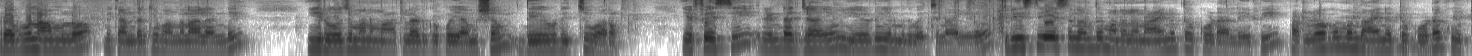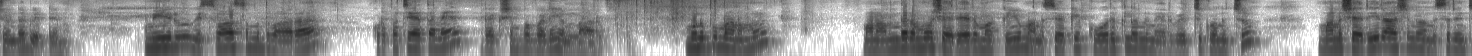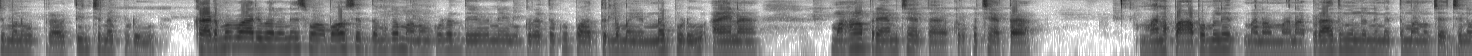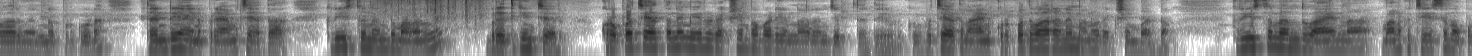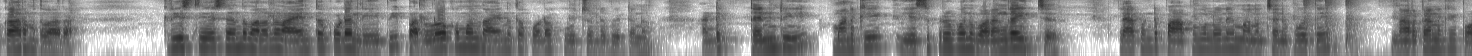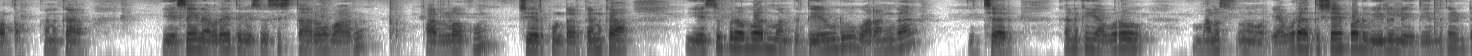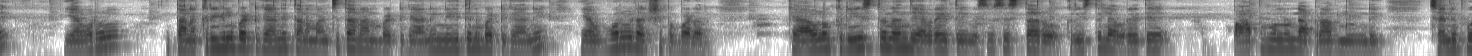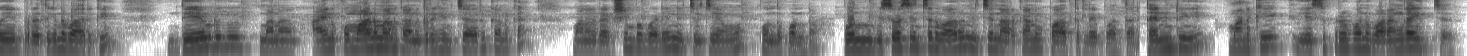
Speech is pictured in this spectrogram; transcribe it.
ప్రభునామంలో మీకు అందరికీ వందనాలండి. ఈరోజు మనం మాట్లాడుకుపోయే అంశం దేవుడిచ్చు వరం. ఎఫ్ఎస్సి రెండు అధ్యాయం ఏడు ఎనిమిది వచనాల్లో క్రీస్తు యేసునందు మనలను ఆయనతో కూడా లేపి పరలోకం ముందు ఆయనతో కూడా కూర్చుండబెట్టాను. మీరు విశ్వాసము ద్వారా కృపచేతనే రక్షింపబడి ఉన్నారు. మునుపు మనము మనందరము శరీరమొక్కయు మనసు యొక్క కోరికలను నెరవేర్చుకొనుచు మన శరీరాశను అనుసరించి మనం ప్రవర్తించినప్పుడు కడమ వారి వలనే స్వభావ సిద్ధంగా మనం కూడా దేవుని ఉగ్రతకు పాత్రలమై ఉన్నప్పుడు ఆయన మహాప్రేమ చేత కృపచేత మన పాపములే మన మన అపరాధముల నిమిత్తం మనం చచ్చిన వారు వెళ్ళినప్పుడు కూడా తండ్రి ఆయన ప్రేమ చేత క్రీస్తునందు మనల్ని బ్రతికించారు. కృపచేతనే మీరు రక్షింపబడి ఉన్నారని చెప్తారు దేవుడు. కృపచేతన ఆయన కృప ద్వారానే మనం రక్షింపడ్డాం క్రీస్తునందు ఆయన మనకు చేసిన ఉపకారం ద్వారా. క్రీస్తు చేసినందు మనల్ని ఆయనతో కూడా లేపి పరలోకమందు ఆయనతో కూడా కూర్చుండబెట్టాను. అంటే తండ్రి మనకి యేసుప్రభుని వరంగా ఇచ్చారు. లేకుంటే పాపంలోనే మనం చనిపోతే నరకానికి పోతాం. కనుక ఏసైని ఎవరైతే విశ్వసిస్తారో వారు పరలోకం చేరుకుంటారు. కనుక యేసుప్రభు మనకు దేవుడు వరంగా ఇచ్చారు. కనుక ఎవరు మనసు ఎవరు అతిశయపడి వీలు లేదు. ఎందుకంటే ఎవరు తన క్రియలు బట్టి కానీ తన మంచితనాన్ని బట్టి కానీ నీతిని బట్టి కానీ ఎవ్వరూ రక్షింపబడరు. కేవలం క్రీస్తునందు ఎవరైతే విశ్వసిస్తారో క్రీస్తులు ఎవరైతే పాపము నుండి అపరాధం నుండి చనిపోయి బ్రతికిన వారికి దేవుడు మన ఆయన కుమారుని మనకు అనుగ్రహించారు కనుక మనం రక్షింపబడి నిత్య జీవం పొందుకుంటాం. పొంది విశ్వసించిన వారు నిత్య నరకానికి పాత్రలైపోతారు. తండ్రి మనకి యేసుప్రభుని వరంగా ఇచ్చారు.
